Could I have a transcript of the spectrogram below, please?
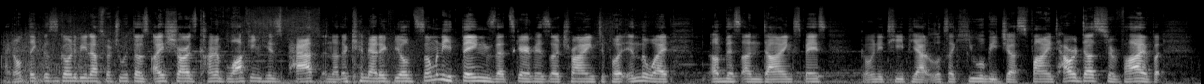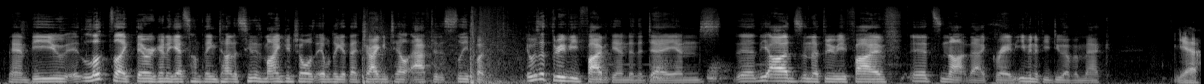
I don't think this is going to be enough, especially with those ice shards kind of blocking his path. Another kinetic field. So many things that Scareface are trying to put in the way of this undying space. Going to TP out. It looks like he will be just fine. Tower does survive, but man, BU, it looked like they were going to get something done as soon as Mind Control was able to get that Dragon Tail after the sleep, but it was a 3v5 at the end of the day, and the odds in a 3v5, it's not that great, even if you do have a mech. Yeah,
